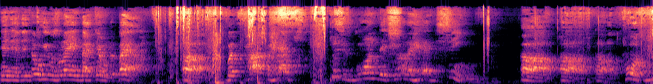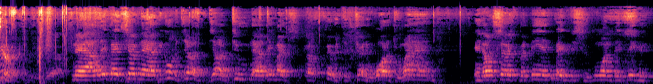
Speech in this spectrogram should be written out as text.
And then they know he was laying back there on the bow. Uh, but perhaps this is one they probably hadn't seen uh, uh, uh, for miracle. Now, they might say, now, if you go to John, John 2, now they might uh, turning water to wine and all such, but then maybe this is one they figure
